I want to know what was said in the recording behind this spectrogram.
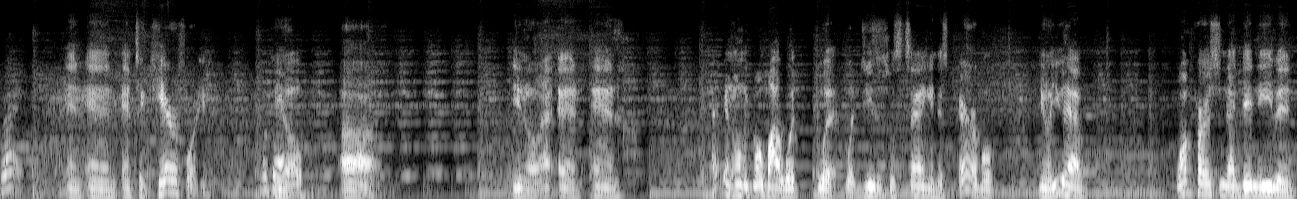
Right. And and and to care for him okay. you know uh you know and and i can only go by what what what jesus was saying in this parable. You know you have one person that didn't even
